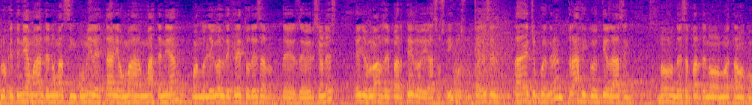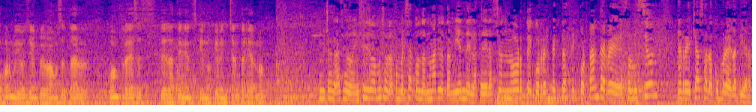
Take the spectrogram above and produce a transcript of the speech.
los que teníamos antes, no más 5.000 hectáreas o más, más tenían, cuando llegó el decreto de esas de reversiones, ellos lo han repartido y a sus hijos. Muchas veces han hecho pues gran tráfico de tierra, hacen. No, de esa parte no, no estamos conformes, yo siempre vamos a estar contra esos terratenientes que nos quieren chantajear, ¿no? Muchas gracias, don Isidro. Vamos a conversar con don Mario también de la Federación Norte con respecto a esta importante resolución en rechazo a la cumbre de la Tierra.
